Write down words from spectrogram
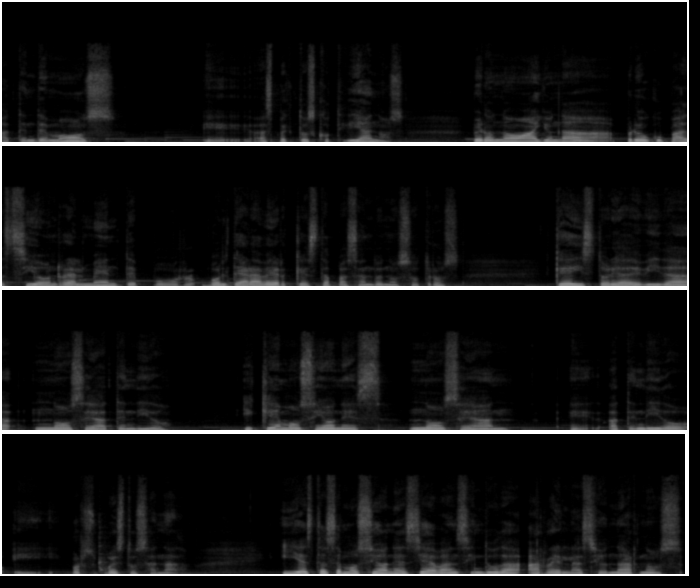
Atendemos eh, aspectos cotidianos, pero no hay una preocupación realmente por voltear a ver qué está pasando en nosotros, qué historia de vida no se ha atendido y qué emociones no se han eh, atendido y por supuesto sanado. Y estas emociones llevan sin duda a relacionarnos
